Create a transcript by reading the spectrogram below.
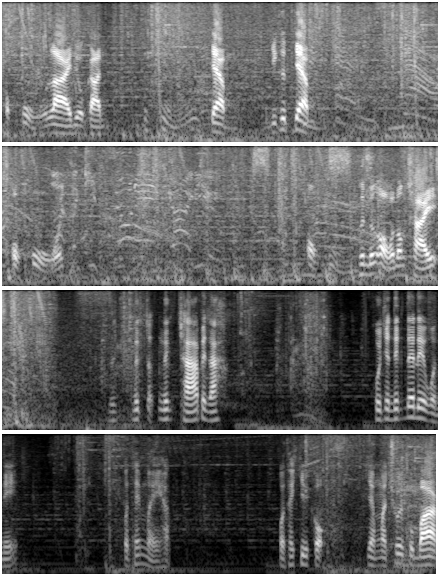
โอ้โหลายเดียวกันอื้อหือแจ่มนี่คือแจ่มโอ้โหโอ้โหเพิ่งนึกออกว่าต้องใช้ นึกนึกนึกช้าไปนะควรจะนึกได้เร็วกว่านี้ กดให้เหมยครับกดให้คิริโกะยังมาช่วยกูบ้าง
